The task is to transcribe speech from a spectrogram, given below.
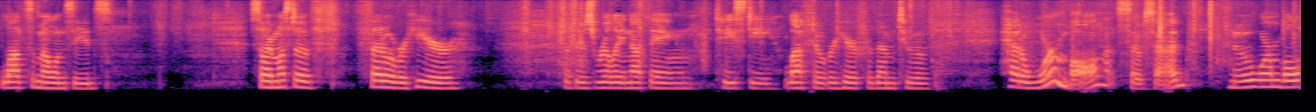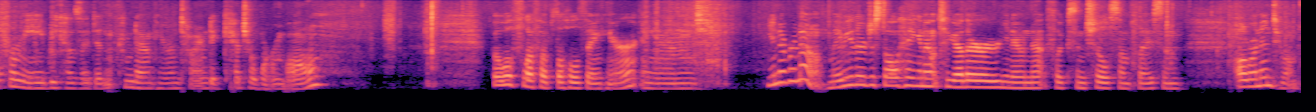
Lots of melon seeds. So I must have fed over here, but there's really nothing tasty left over here for them to have had a worm ball. That's so sad. No worm ball for me because I didn't come down here in time to catch a worm ball. But we'll fluff up the whole thing here and you never know. Maybe they're just all hanging out together, you know, Netflix and chill someplace and I'll run into them.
